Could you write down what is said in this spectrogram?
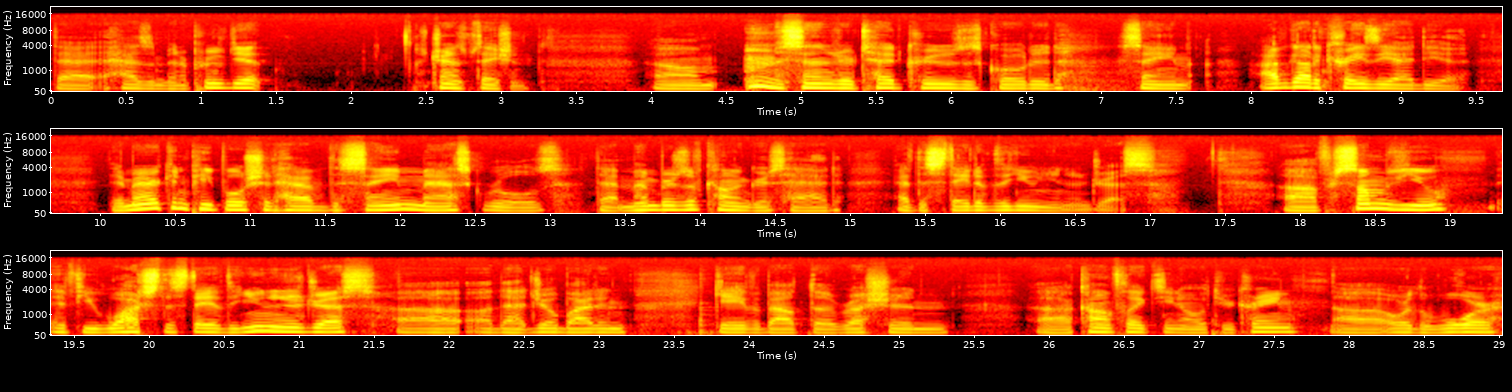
that hasn't been approved yet. Transportation. Um, Senator Ted Cruz is quoted saying, I've got a crazy idea. The American people should have the same mask rules that members of Congress had at the State of the Union address. Uh, for some of you, if you watched the State of the Union address uh, uh, that Joe Biden gave about the Russian uh, conflict, you know, with Ukraine uh, or the war,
